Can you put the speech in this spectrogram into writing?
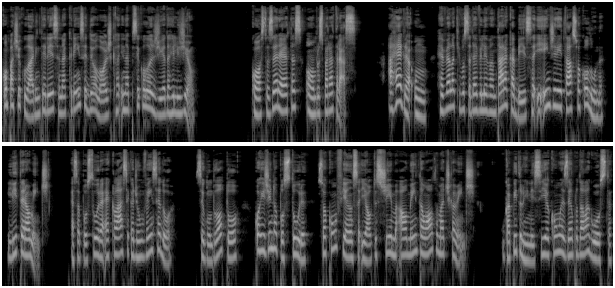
com particular interesse na crença ideológica e na psicologia da religião. Costas eretas, ombros para trás. A regra 1 revela que você deve levantar a cabeça e endireitar sua coluna, literalmente. Essa postura é clássica de um vencedor. Segundo o autor, Corrigindo a postura, sua confiança e autoestima aumentam automaticamente. O capítulo inicia com um exemplo da lagosta,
